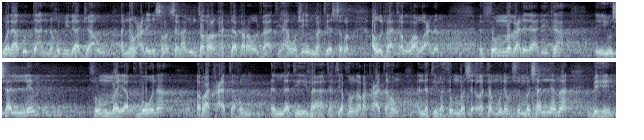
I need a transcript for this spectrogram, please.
ولا بد أنهم إذا جاءوا أنه عليه الصلاة والسلام انتظرهم حتى قرأوا الفاتحة وشيء ما تيسر أو الفاتحة الله أعلم. ثم بعد ذلك يسلم ثم يقضون ركعتهم التي فاتت يقضون ركعتهم التي فاتت ثم وتم لهم ثم سلم بهم.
